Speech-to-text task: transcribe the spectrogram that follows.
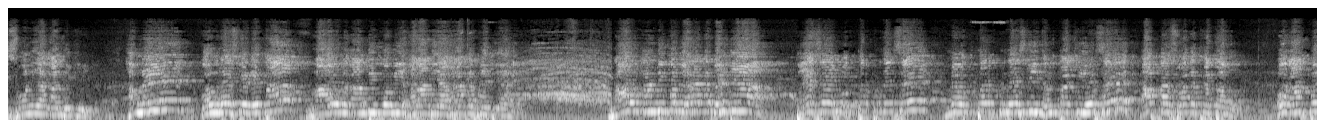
सोनिया गांधी की। हमने कांग्रेस के नेता राहुल गांधी को भी हरा दिया हरा कर भेज दिया है। राहुल गांधी को भी हरा कर भेज दिया। तो ऐसे उत्तर प्रदेश से, मैं उत्तर प्रदेश की जनता की ओर से आपका स्वागत करता हूँ। और आपको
